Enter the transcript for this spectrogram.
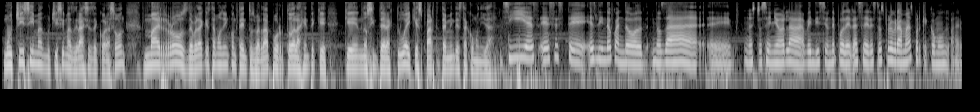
Muchísimas, muchísimas gracias de corazón. Rose, de verdad que estamos bien contentos, ¿verdad? Por toda la gente que, que nos interactúa y que es parte también de esta comunidad. Sí, es, es este, es lindo cuando nos da eh, nuestro Señor la bendición de poder hacer estos programas, porque como ah,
